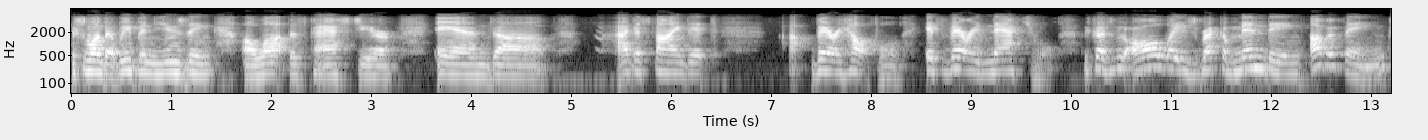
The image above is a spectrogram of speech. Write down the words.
It's one that we've been using a lot this past year, and uh, I just find it uh, very helpful. It's very natural because we're always recommending other things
